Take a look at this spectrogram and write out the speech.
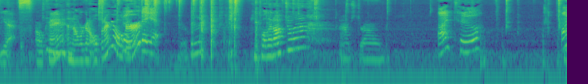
Yes. Okay. And now we're gonna open our yogurt. Can you pull that off, Julian? I'm strong. I too. I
